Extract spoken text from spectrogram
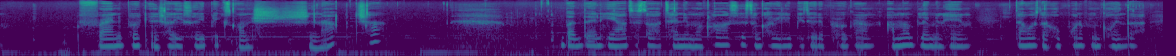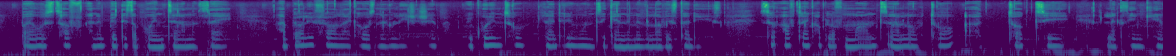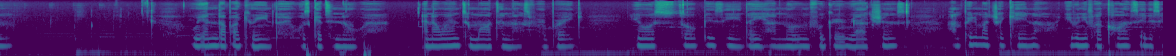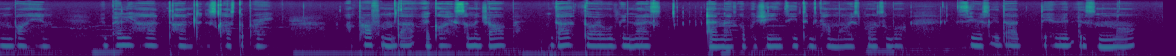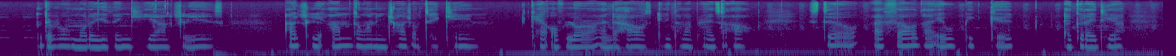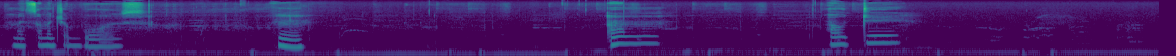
Friendbook, and Charlie City Pics on Snapchat. But then he had to start attending more classes and got really busy with the program. I'm not blaming him. That was the whole point of him going there. But it was tough and a bit disappointing, I must say. I barely felt like I was in a relationship. We couldn't talk, and I didn't want to get in the middle of his studies. So after a couple of months and a lot of talk, I talked to Lexi and Kim. We ended up agreeing that it was getting nowhere, and I went to Martin and asked for a break. He was so busy that he had no room for great reactions. I'm pretty much okay now, even if I can't say the same about him. We barely had time to discuss the break. Apart from that, I got a summer job. That thought it would be nice a nice opportunity to become more responsible. Seriously, that David is not the role model you think he actually is. Actually, I'm the one in charge of taking care of Laura and the house anytime my parents are out. Still, I felt that it would be good, a good idea. My summer job was, hmm, um, I'll do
